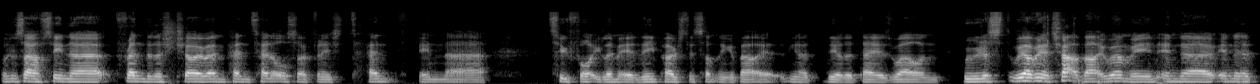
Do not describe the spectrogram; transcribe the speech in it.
I was going to say I've seen a friend of the show, M Pen Ten, also finished tenth in uh, 240 limited, and he posted something about it, you know, the other day as well. And we were just we were having a chat about it, weren't we? In in, uh, in the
